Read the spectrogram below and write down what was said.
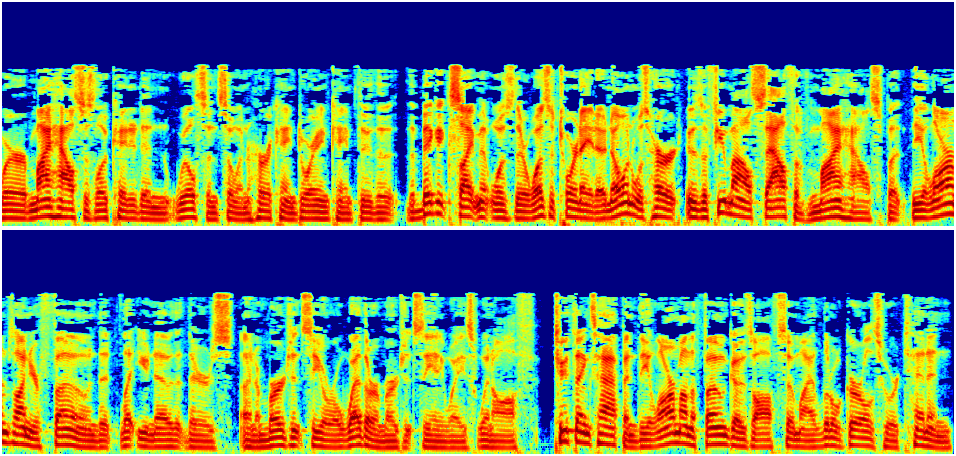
where my house is located in Wilson. So when Hurricane Dorian came through, the, the big excitement was there was a tornado. No one was hurt. It was a few miles south of my house, but the alarms on your phone that let you know that there's an emergency or a weather emergency anyways went off. Two things happened. The alarm on the phone goes off. So my little girls who are 10 and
